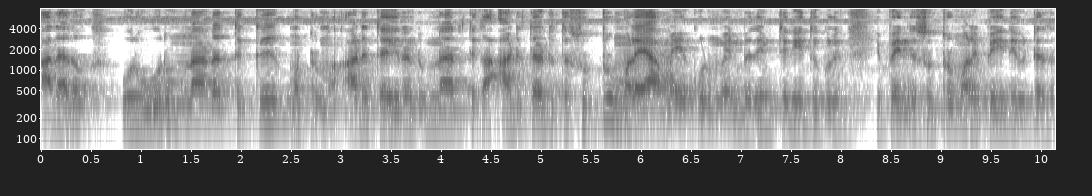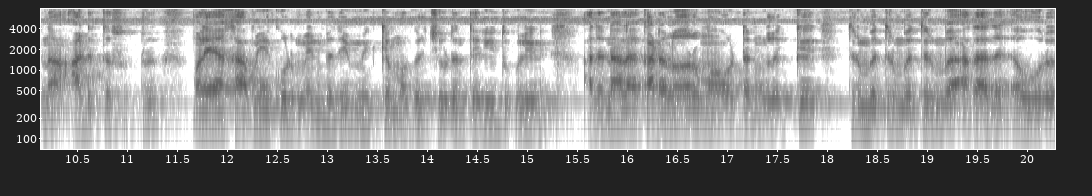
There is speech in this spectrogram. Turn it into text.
அதாவது ஒரு ஒரு மணி நேரத்துக்கு மற்றும் அடுத்த இரண்டு மணி நேரத்துக்கு அடுத்தடுத்த சுற்றுமழையாக அமையக்கூடும் என்பதையும் தெரிவித்துக் இப்போ இந்த சுற்றுமழை பெய்து விட்டதுன்னா அடுத்த சுற்று மழையாக அமையக்கூடும் என்பதையும் மிக்க மகிழ்ச்சியுடன் தெரிவித்துக் கொள்கிறேன் அதனால் கடலோர மாவட்டங்களுக்கு திரும்ப திரும்ப திரும்ப அதாவது ஒரு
